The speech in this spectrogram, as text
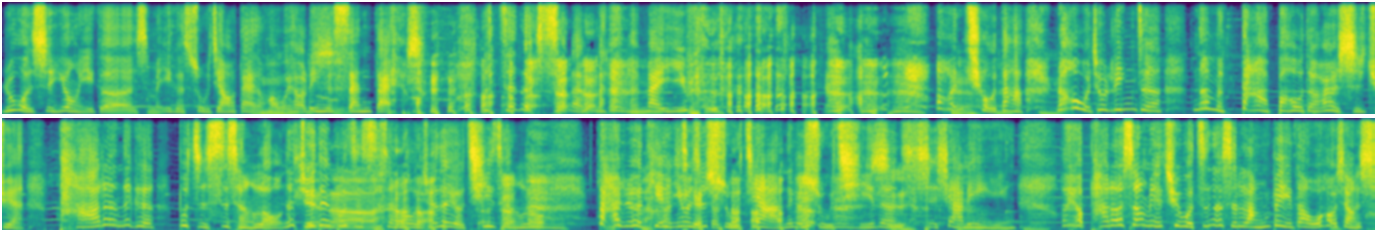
如果是用一个什么一个塑胶袋的话，嗯、我要拎个三袋，真的是来卖来卖衣服的，哦，很糗大。然后我就拎着那么大包的二十卷，爬了那个不止四层楼，那绝对不止四层楼，我觉得有七层楼。大热天，因为是暑假，那个暑期的夏令营，哎呀，爬到上面去，我真的是狼狈到我好想洗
